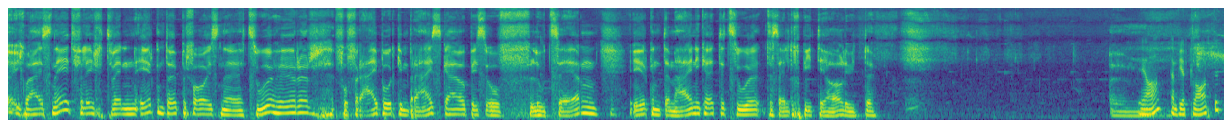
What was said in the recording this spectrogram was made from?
Ich weiß nicht, vielleicht wenn irgendjemand von unseren Zuhörern von Freiburg im Breisgau bis auf Luzern irgendeine Meinung hat dazu, dann soll doch bitte anrufen. Ähm, ja, dann wird gewartet.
